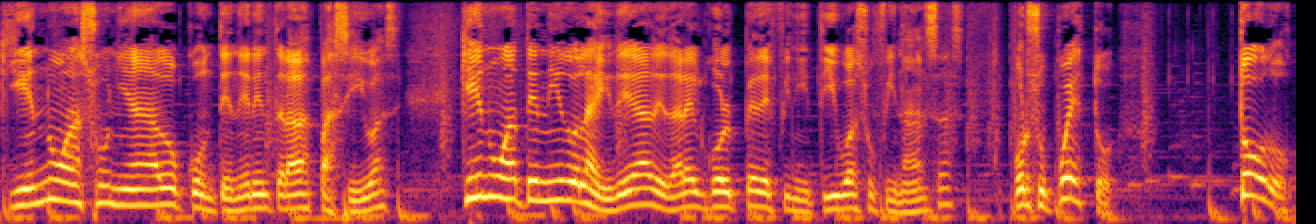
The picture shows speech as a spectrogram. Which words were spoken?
¿Quién no ha soñado con tener entradas pasivas? ¿Quién no ha tenido la idea de dar el golpe definitivo a sus finanzas? Por supuesto, todos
